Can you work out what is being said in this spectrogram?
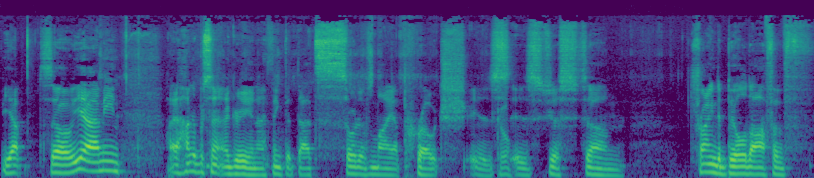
Yep. So yeah, I mean I 100% agree, and I think that that's sort of my approach. Is cool. is just um, trying to build off of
